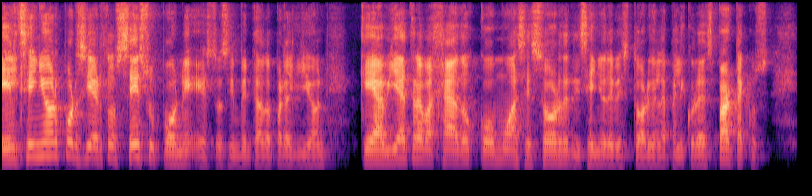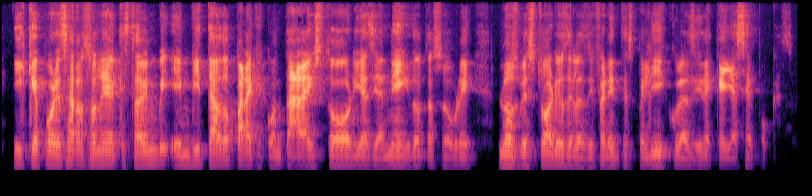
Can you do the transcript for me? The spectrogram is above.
El señor, por cierto, se supone, esto es inventado para el guion, que había trabajado como asesor de diseño de vestuario en la película de Spartacus y que por esa razón era el que estaba invitado para que contara historias y anécdotas sobre los vestuarios de las diferentes películas y de aquellas épocas.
